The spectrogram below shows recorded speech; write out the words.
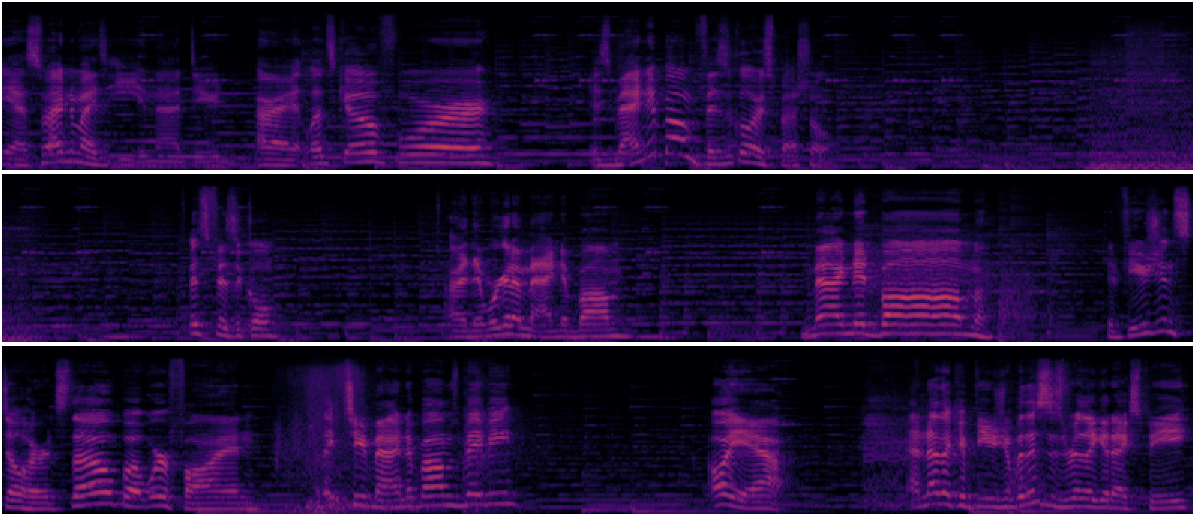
yeah, Swagnemite's eating that, dude. All right, let's go for, is Magnet Bomb physical or special? It's physical. All right, then we're gonna Magnet Bomb. Magnet Bomb! Confusion still hurts though, but we're fine. I think two Magnet Bombs maybe? Oh yeah. Another Confusion, but this is really good XP.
